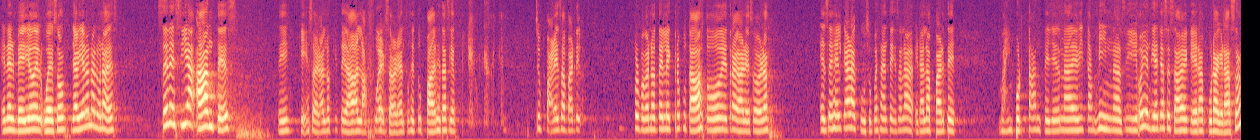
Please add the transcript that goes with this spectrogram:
en el medio del hueso. ¿Ya vieron alguna vez? Se decía antes ¿sí? que eso era lo que te daba la fuerza, ¿verdad? Entonces tus padres te hacían chupar esa parte, por poco no te electrocutabas todo de tragar eso, ¿verdad? Ese es el caracú, supuestamente esa era la parte más importante, llena de vitaminas y hoy en día ya se sabe que era pura grasa.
